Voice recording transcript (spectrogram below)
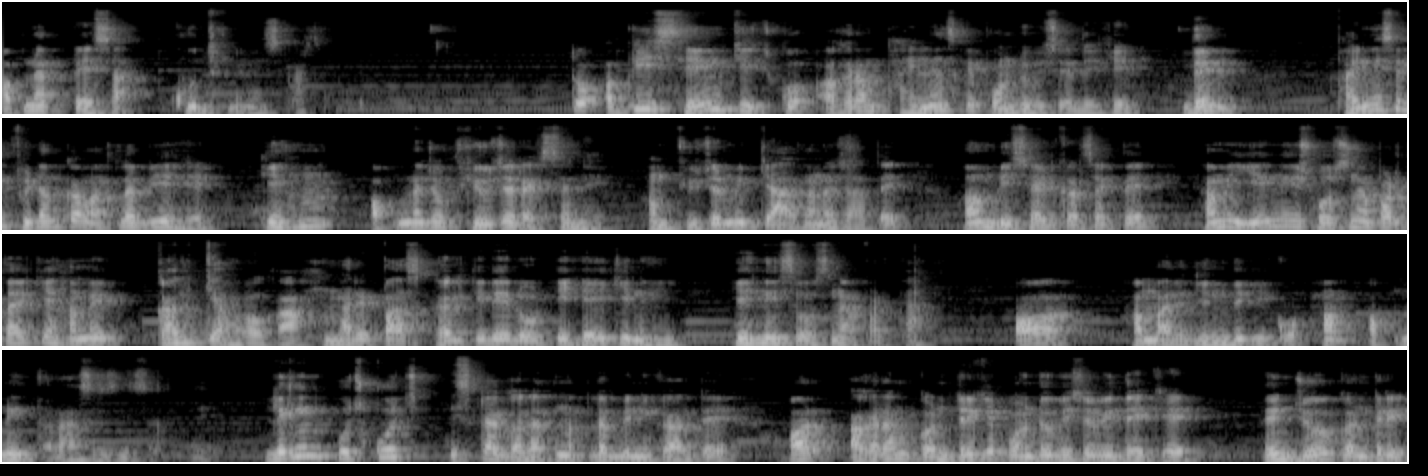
अपना पैसा खुद मैनेज कर सकते हैं। तो अभी सेम चीज़ को अगर हम फाइनेंस के पॉइंट ऑफ़ व्यू से देखें देन फाइनेंशियल फ्रीडम का मतलब ये है कि हम अपना जो फ्यूचर एक्शन है, हम फ्यूचर में क्या करना चाहते हैं, हम डिसाइड कर सकते हैं। हमें ये नहीं सोचना पड़ता है कि हमें कल क्या होगा, हमारे पास कल के लिए रोटी है कि नहीं, ये नहीं सोचना पड़ता। और हमारी ज़िंदगी को हम अपनी तरह से जी सकते हैं। लेकिन कुछ कुछ इसका गलत मतलब भी निकालते हैं और अगर हम कंट्री के पॉइंट ऑफ़ व्यू से भी देखें तो जो कंट्री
